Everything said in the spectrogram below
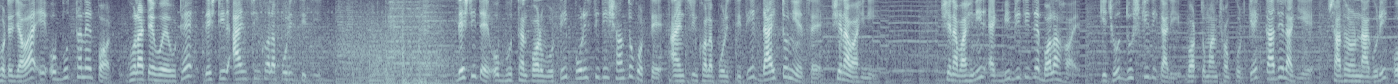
ঘটে যাওয়া এ অভ্যুত্থানের পর ঘোলাটে হয়ে ওঠে দেশটির আইন শৃঙ্খলা পরিস্থিতি। দেশটিতে অভ্যুত্থান পরবর্তী পরিস্থিতি শান্ত করতে আইন শৃঙ্খলা পরিস্থিতির দায়িত্ব নিয়েছে সেনাবাহিনী। সেনাবাহিনীর এক বিবৃতিতে বলা হয়, কিছু দুষ্কৃতিকারী বর্তমান সংকটকে কাজে লাগিয়ে সাধারণ নাগরিক ও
